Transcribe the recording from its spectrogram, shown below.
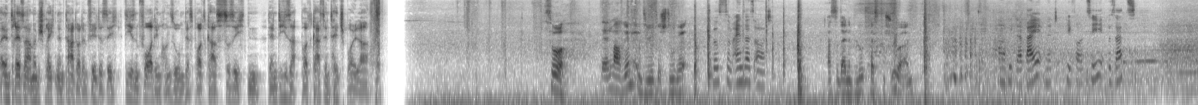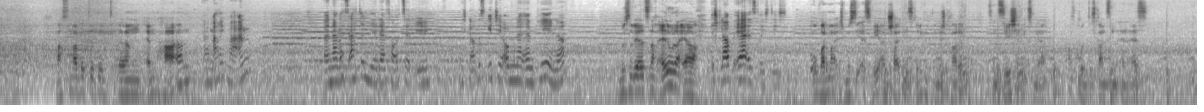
Bei Interesse am entsprechenden Tatort empfiehlt es sich, diesen vor dem Konsum des Podcasts zu sichten, denn dieser Podcast enthält Spoiler. So, dann mal rein in die gute Stube. Los zum Einsatzort. Hast du deine blutfesten Schuhe an? Habe ich dabei mit PVC-Besatz. Machst du mal bitte das ähm, MH an? Äh, mach ich mal an. Äh, na, was sagt denn hier der VZE? Ich glaube, es geht hier um eine MP, ne? Müssen wir jetzt nach L oder R? Ich glaube, er ist richtig. Oh, warte mal, ich muss die SW anschalten. Es regnet nämlich gerade. Sonst sehe ich ja nichts mehr. Aufgrund des ganzen NS.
